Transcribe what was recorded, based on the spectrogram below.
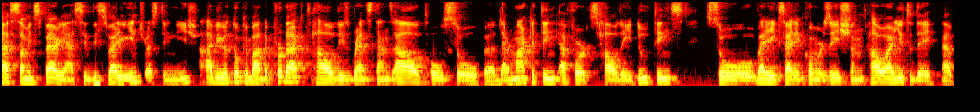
have some experience in this very interesting niche. I will talk about the product, how this brand stands out, also uh, their marketing efforts, how they do things. So very exciting conversation. How are you today, Neb?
